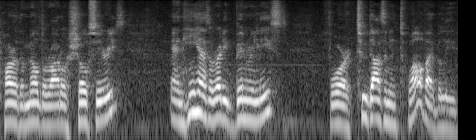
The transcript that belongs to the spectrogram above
part of the Mel Dorado show series, and he has already been released for 2012, I believe.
